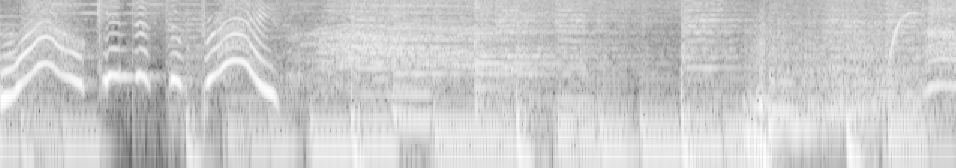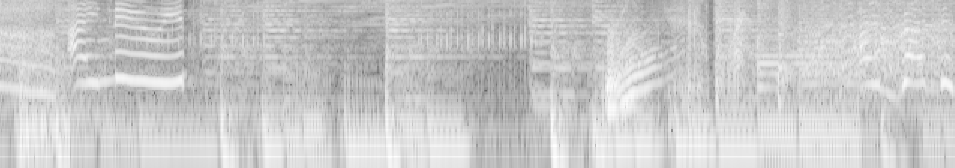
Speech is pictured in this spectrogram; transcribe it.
Wow, Kinder Surprise! I knew it! I've got the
